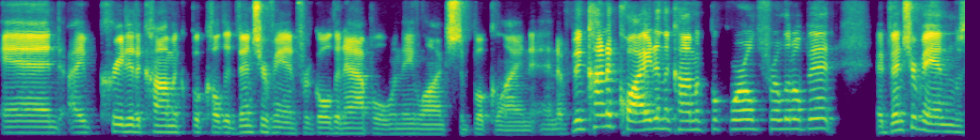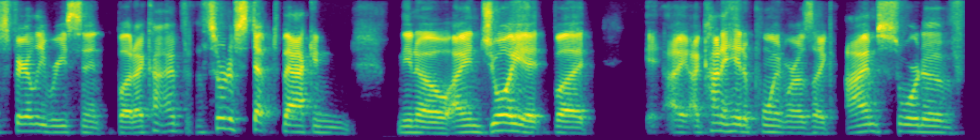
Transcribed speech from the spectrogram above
and I created a comic book called Adventure Van for Golden Apple when they launched a book line. And I've been kind of quiet in the comic book world for a little bit. Adventure Van was fairly recent, but I kind of sort of stepped back and you know I enjoy it, but I, I kind of hit a point where I was like, I'm sort of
